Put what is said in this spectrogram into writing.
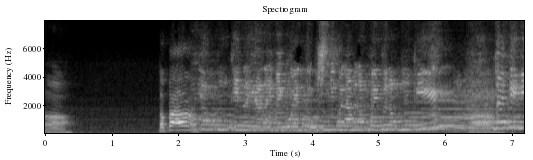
Ah. Ito pa ah. yung cookie na yan ay may kwento. Gusto niyo malaman ang kwento ng cookie? Ah. Natingin? Ten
